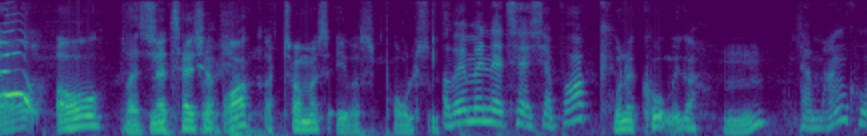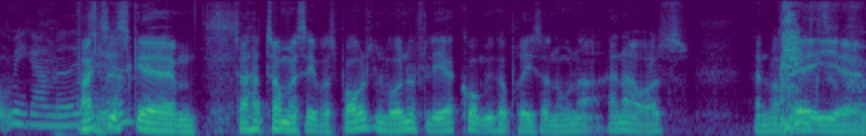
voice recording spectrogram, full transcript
Og, og. Natasha. Brock og Thomas Evers Poulsen. og hvem er Natasha Brock? Hun er komiker. Mm. Der er mange komikere med. Faktisk øh, så har Thomas Evers Poulsen vundet flere komikerpriser, end hun har. Han har også han var med i øh,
